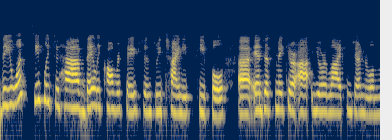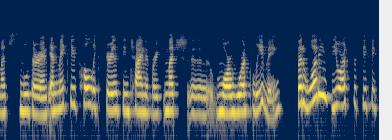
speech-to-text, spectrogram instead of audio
Do you want simply to have daily conversations with Chinese people uh, and just make your uh, your life in general much smoother and, and make this whole experience in China for much uh, more worth living? But what is your specific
